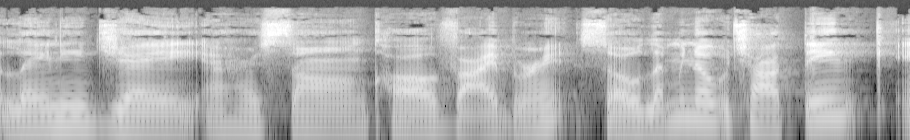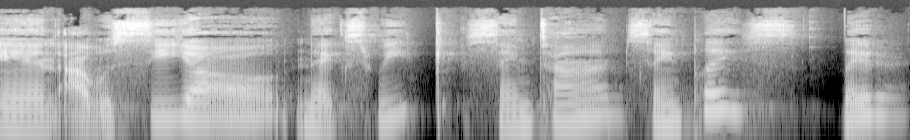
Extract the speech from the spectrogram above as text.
Lainey J and her song called Vibrant. So let me know what y'all think, and I will see y'all next week, same time, same place. Later.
